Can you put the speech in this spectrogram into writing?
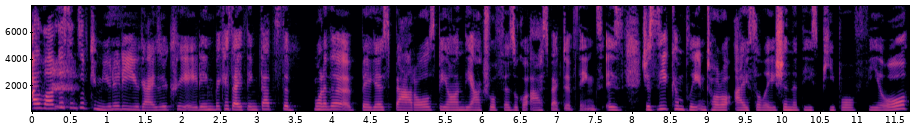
I love the sense of community you guys are creating because I think that's the one of the biggest battles beyond the actual physical aspect of things is just the complete and total isolation that these people feel.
